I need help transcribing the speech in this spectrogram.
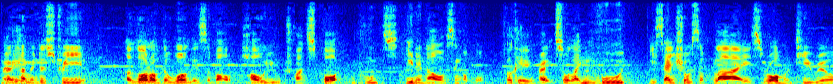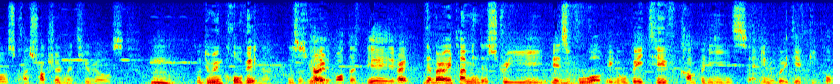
Maritime Okay. industry, a lot of the work is about how you transport goods in and out of Singapore. Okay. Right? So like Mm-hmm. food, essential supplies, raw materials, construction materials. So during COVID, nah, this was very Hmm. Important. Yeah, yeah. Right? The maritime industry is full of innovative companies and innovative people.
